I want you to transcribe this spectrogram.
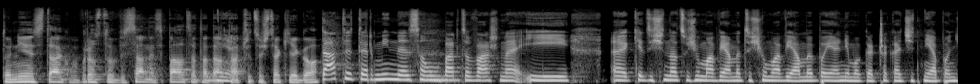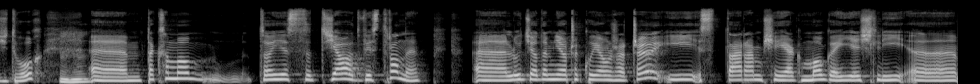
to nie jest tak po prostu wysane z palca ta data, nie. czy coś takiego. Daty, terminy są bardzo ważne i e, kiedy się na coś umawiamy, to się umawiamy, bo ja nie mogę czekać dnia bądź dwóch. Mhm. Tak samo to jest, działa dwie strony. E, ludzie ode mnie oczekują rzeczy i staram się jak mogę, jeśli e,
